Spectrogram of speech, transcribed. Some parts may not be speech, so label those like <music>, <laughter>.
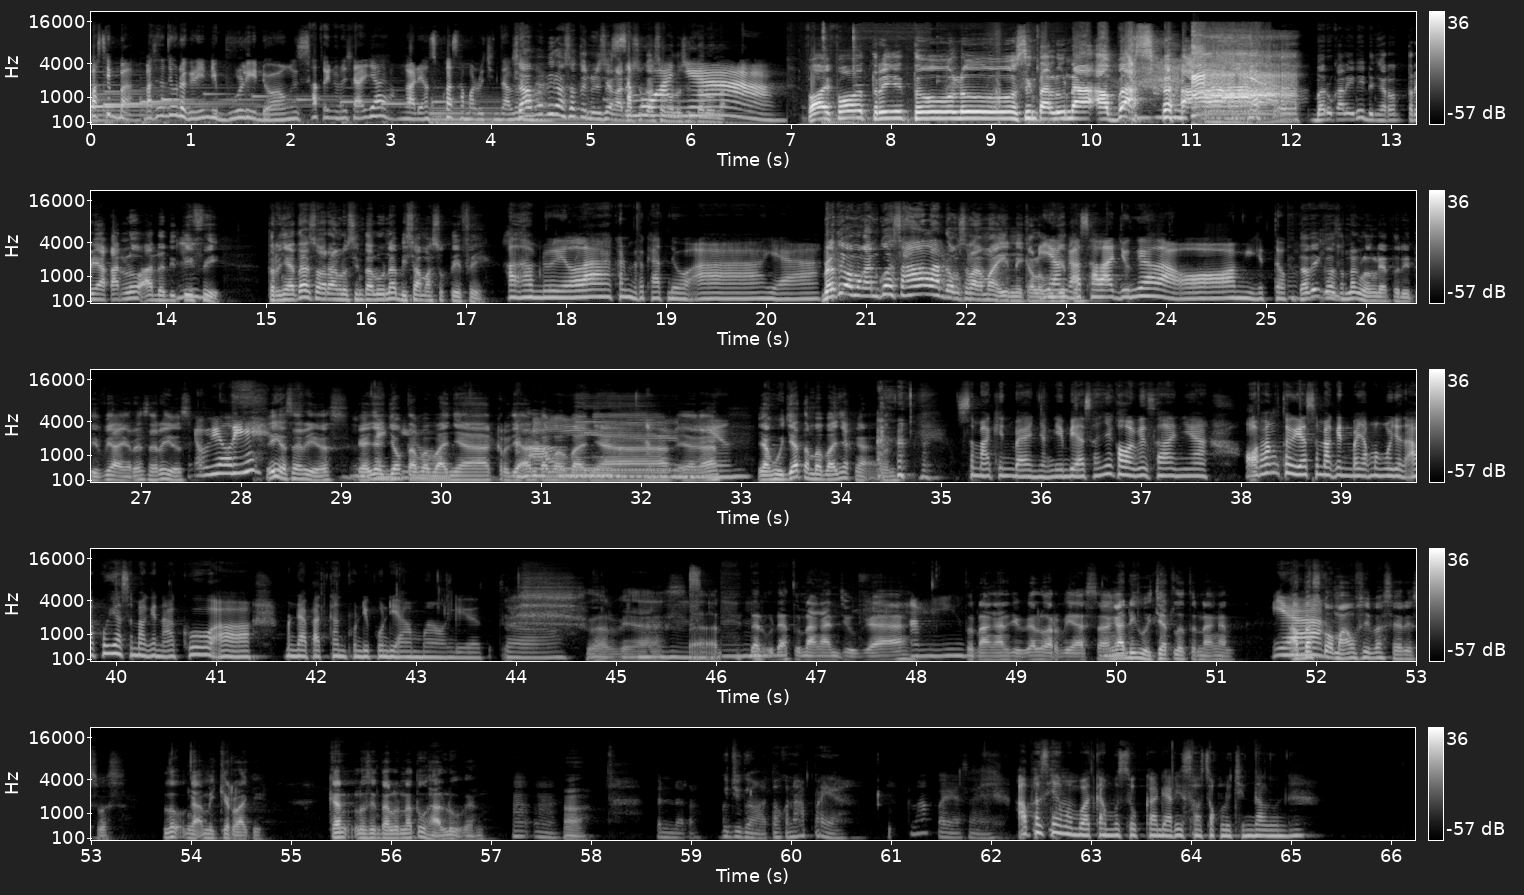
pasti ba- pasti nanti udah gini dibully dong satu Indonesia aja nggak ada yang suka sama Lucinta Luna Siapa bilang satu Indonesia nggak ada yang suka sama Lucinta semuanya Luna? Five, four, three, two, Lucinta Luna Abbas. <laughs> Baru kali ini dengar teriakan lo ada di TV. Ternyata seorang Lucinta Luna bisa masuk TV. Alhamdulillah kan berkat doa ya Berarti omongan gue salah dong selama ini kalau Iya begitu. nggak salah juga lah om gitu Tapi gue seneng loh ngeliat tuh di TV akhirnya serius. Really? Iya serius. Hmm, Kayaknya thank job you. tambah banyak, kerjaan tambah Amin, banyak, ya kan? amin. Yang hujat tambah banyak nggak? <laughs> Semakin banyak ya biasanya kalau misalnya orang tuh ya semakin banyak menghujat aku ya semakin aku eh, mendapatkan pundi-pundi amal gitu. Luar biasa. Mhm, Dan mhm. udah tunangan juga. Amin. Tunangan juga luar biasa. Hmm. Nggak dihujat lo tunangan. Iya. Abbas kok mau sih Bas serius Bas? Lu nggak mikir lagi? Kan Lucinta Luna tuh halu kan? Mm-mm. Ah. Bener. Gue juga gak tahu kenapa ya. Kenapa ya saya? Apa sih yang membuat kamu suka dari sosok Lucinta Luna?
